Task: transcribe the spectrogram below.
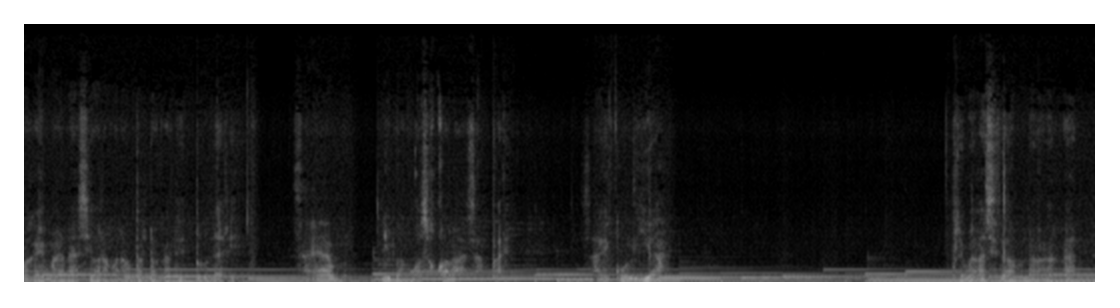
bagaimana sih orang-orang terdekat itu dari saya di bangku sekolah sampai saya kuliah. Terima kasih telah mendengarkan.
